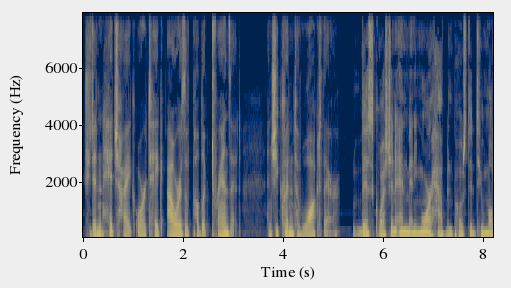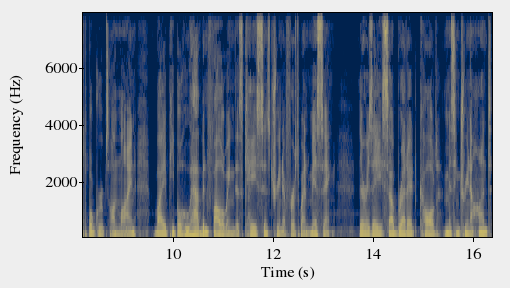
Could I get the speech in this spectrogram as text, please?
She didn't hitchhike or take hours of public transit. And she couldn't have walked there. This question and many more have been posted to multiple groups online by people who have been following this case since Trina first went missing. There is a subreddit called Missing Trina Hunt.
